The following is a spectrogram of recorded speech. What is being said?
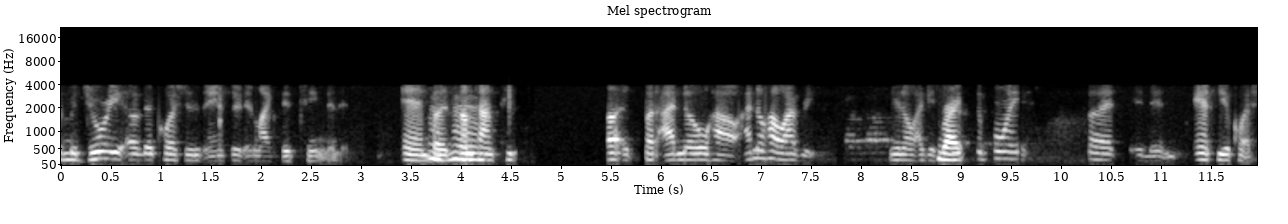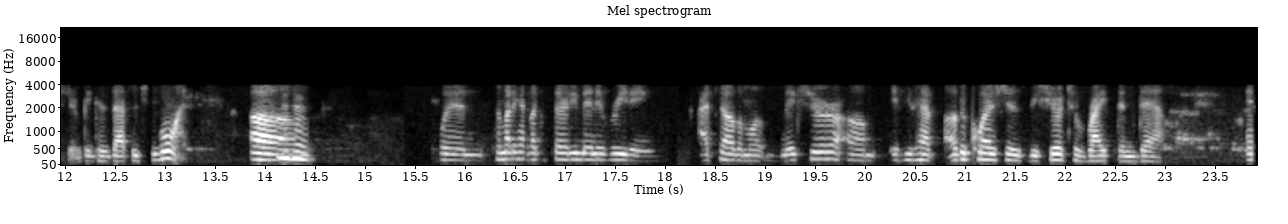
the majority of their questions answered in like fifteen minutes. And but Mhm. sometimes people, uh, but I know how I know how I read. You know, I get Right. to the point, but and then answer your question because that's what you want. Um, Mhm. When somebody has like a 30 minute reading, I tell them, well, make sure um, if you have other questions, be sure to write them down and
